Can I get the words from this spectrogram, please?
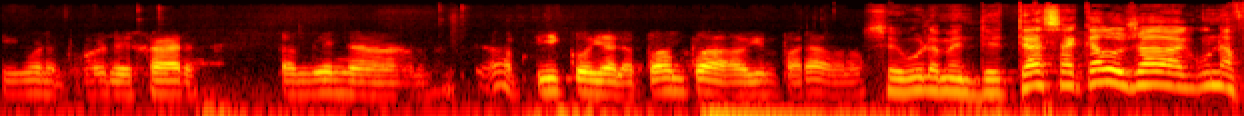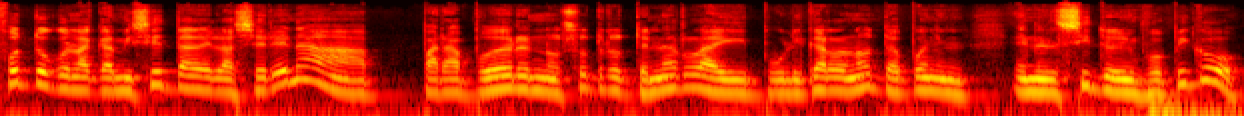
bueno, poder dejar también a, Pico y a La Pampa bien parado, ¿no? Seguramente. ¿Te has sacado ya alguna foto con la camiseta de La Serena para poder nosotros tenerla y publicar la nota pues, en, en el sitio de Infopico?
